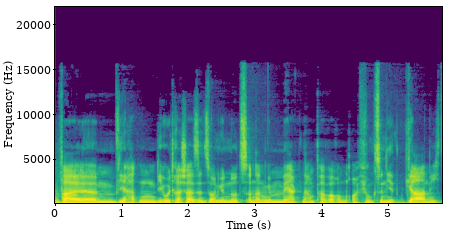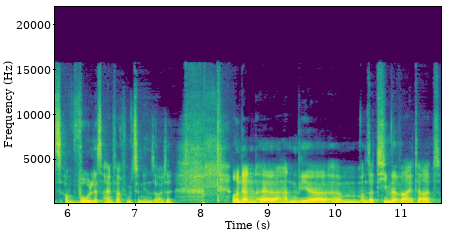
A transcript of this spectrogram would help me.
weil ähm, wir hatten die Ultraschallsensoren genutzt und dann gemerkt nach ein paar Wochen, oh, funktioniert gar nichts, obwohl es einfach funktionieren sollte. Und dann äh, hatten wir ähm, unser Team erweitert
